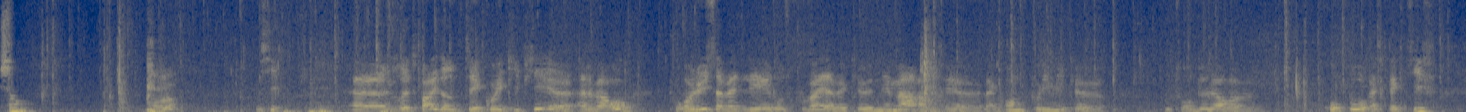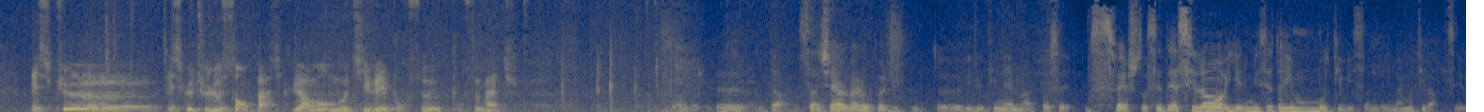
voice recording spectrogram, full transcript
Jean? Bonjour. Ici. je voudrais te parler d'un de tes coéquipiers, Alvaro. Pour lui, ça va être les retrouvailles avec euh, Neymar après euh, la grande polémique euh, autour de leurs propos respectifs. Est-ce que, est que tu le sens particulièrement motivé pour ce, pour ce match? Da, sad će Alvaro prvi put vidjeti Neymar posle sve što se desilo, jer misli da je motivisan, da ima motivaciju.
